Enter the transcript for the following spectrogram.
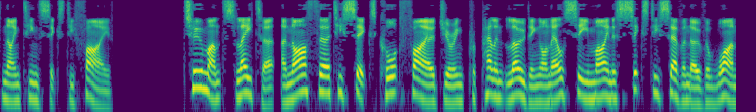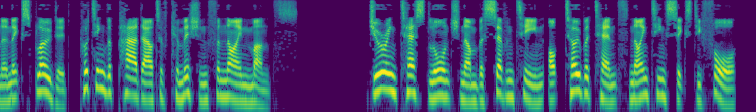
1965. Two months later, an R-36 caught fire during propellant loading on LC-67 over 1 and exploded, putting the pad out of commission for nine months. During test launch number 17 October 10, 1964,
